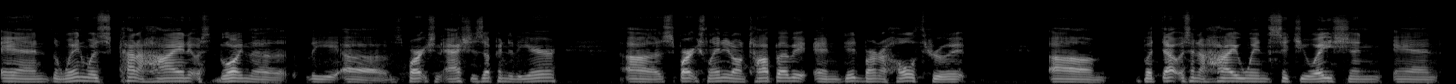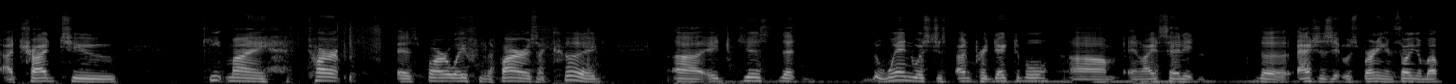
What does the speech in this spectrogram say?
and the wind was kind of high, and it was blowing the the uh, sparks and ashes up into the air. Uh, sparks landed on top of it and did burn a hole through it. Um, but that was in a high wind situation, and I tried to keep my tarp as far away from the fire as I could. Uh, it just that the wind was just unpredictable, um, and like I said, it the ashes it was burning and throwing them up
